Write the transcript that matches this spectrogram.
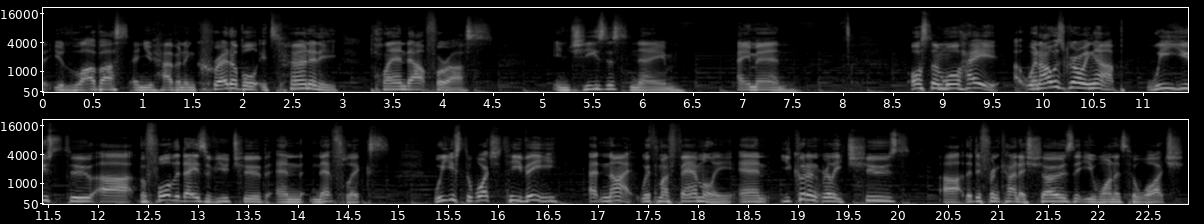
that you love us and you have an incredible eternity planned out for us. In Jesus' name, amen. Awesome. Well, hey, when I was growing up, we used to, uh, before the days of YouTube and Netflix, we used to watch TV at night with my family, and you couldn't really choose. Uh, the different kind of shows that you wanted to watch.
